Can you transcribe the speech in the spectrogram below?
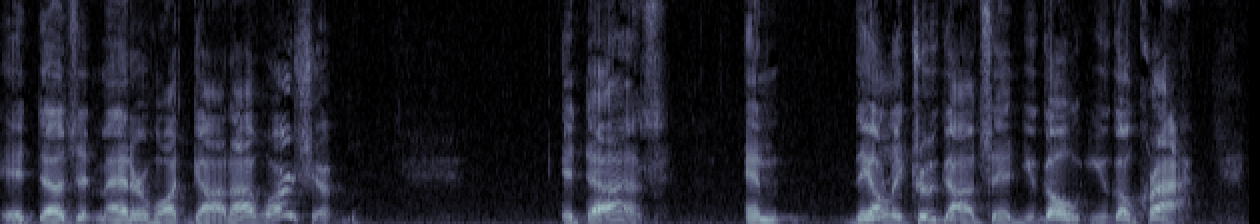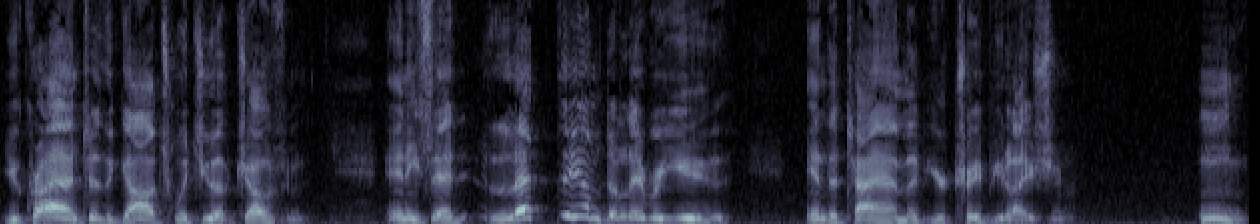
it doesn't matter what god i worship it does. And the only true God said, You go, you go cry. You cry unto the gods which you have chosen. And he said, Let them deliver you in the time of your tribulation. Mm.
